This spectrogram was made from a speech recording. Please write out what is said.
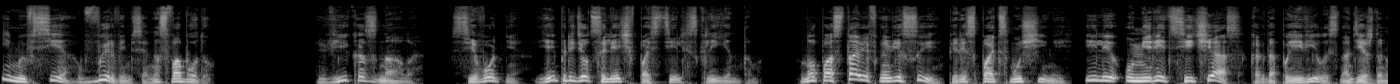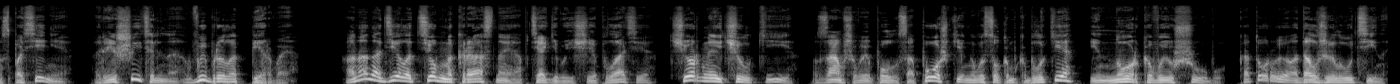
и мы все вырвемся на свободу. Вика знала, сегодня ей придется лечь в постель с клиентом. Но поставив на весы переспать с мужчиной или умереть сейчас, когда появилась надежда на спасение, решительно выбрала первое. Она надела темно-красное обтягивающее платье, черные чулки, замшевые полусапожки на высоком каблуке и норковую шубу, которую одолжила у Тины.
